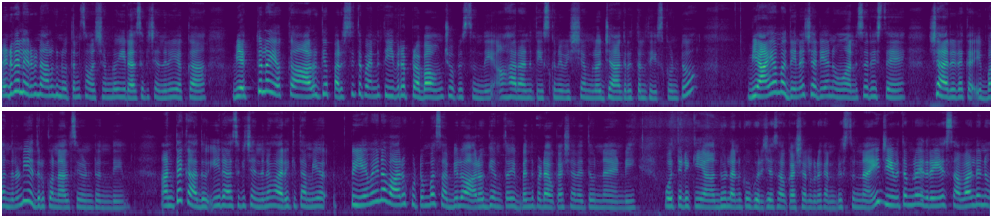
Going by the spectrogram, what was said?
రెండు వేల ఇరవై నాలుగు నూతన సంవత్సరంలో ఈ రాశికి చెందిన యొక్క వ్యక్తుల యొక్క ఆరోగ్య పరిస్థితి పైన తీవ్ర ప్రభావం చూపిస్తుంది. ఆహారాన్ని తీసుకునే విషయంలో జాగ్రత్తలు తీసుకుంటూ వ్యాయామ దినచర్యను అనుసరిస్తే శారీరక ఇబ్బందులను ఎదుర్కొనాల్సి ఉంటుంది. అంతేకాదు ఈ రాశికి చెందిన వారికి తమ ప్రియమైన వారు కుటుంబ సభ్యులు ఆరోగ్యంతో ఇబ్బంది పడే అవకాశాలు అయితే ఉన్నాయండి. ఒత్తిడికి ఆందోళనకు గురి చేసే అవకాశాలు కూడా కనిపిస్తున్నాయి. జీవితంలో ఎదురయ్యే సవాళ్ళను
